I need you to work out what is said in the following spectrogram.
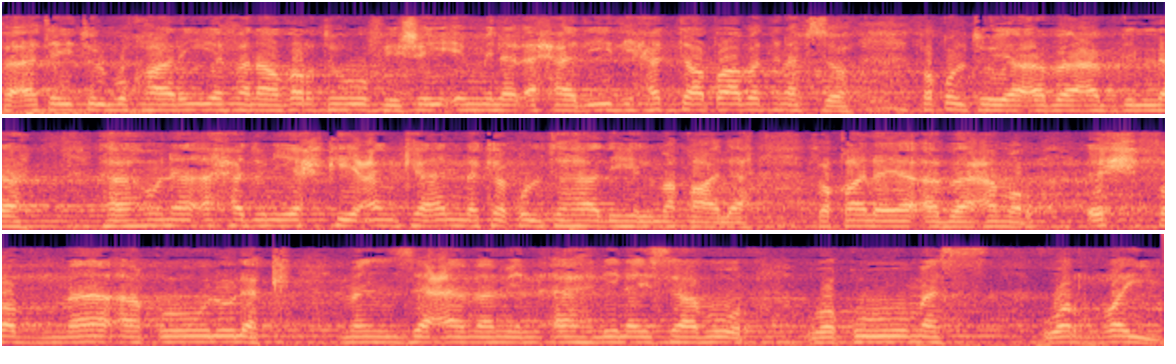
فأتيت البخاري فناظرته في شيء من الأحاديث حتى طابت نفسه. فقلت يا أبا عبد الله ها هنا أحد يحكي عنك أنك قلت هذه المقالة. فقال يا أبا عمرو احفظ ما أقول لك. من زعم من أهل نيسابور وقومس والري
